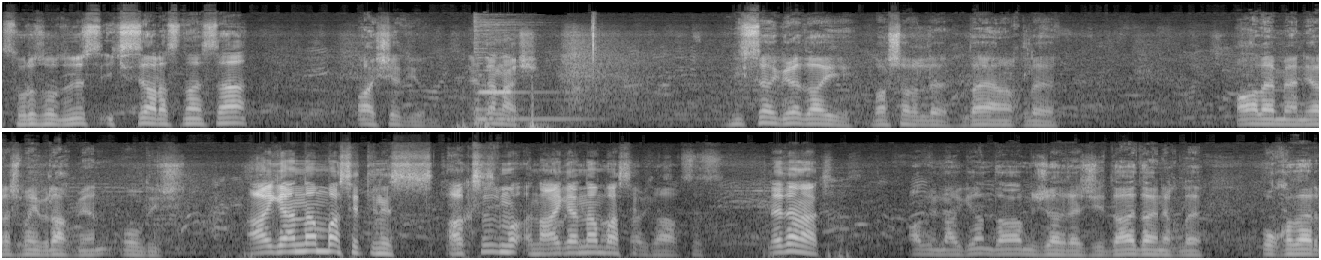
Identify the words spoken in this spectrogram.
soru sordunuz. İkisi arasındaysa Ayşe diyorum. Neden Ayşe? Nisa'ya göre daha iyi. Başarılı, dayanıklı. Ağlamayan, yarışmayı bırakmayan olduğu için. Nagihan'dan bahsettiniz. Haksız mı? Nagihan'dan Tabii bahsettiniz. ki haksız. Neden haksız? Abi Nagihan daha mücadeleci, daha dayanıklı. O kadar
